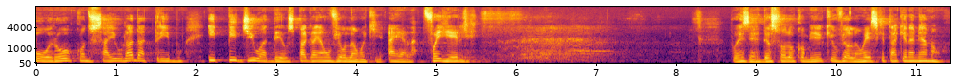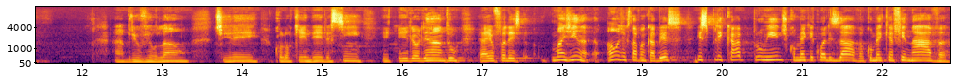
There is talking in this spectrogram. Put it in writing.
orou quando saiu lá da tribo e pediu a Deus para ganhar um violão aqui? A ela. Foi ele. Pois é, Deus falou comigo que o violão é esse que está aqui na minha mão. Abri o violão, tirei, coloquei nele assim, e ele olhando. Aí eu falei: Imagina, aonde é que estava a cabeça? Explicar para o índio como é que equalizava, como é que afinava.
